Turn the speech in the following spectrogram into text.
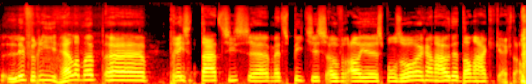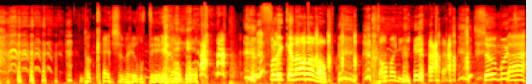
livery helmen uh, presentaties uh, met speeches over al je sponsoren gaan houden, dan haak ik echt af. dan cancelen we heel de tering Flikken allemaal op. Dan maar niet. ja, zo moet... Nou,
